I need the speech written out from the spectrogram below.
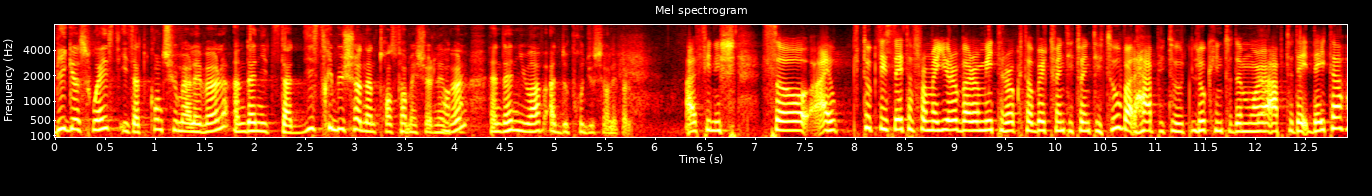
biggest waste is at consumer level, and then it's at distribution and transformation level, okay. and then you have at the producer level. I'll finish. So I took this data from a Eurobarometer October 2022, but happy to look into the more up-to-date data.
